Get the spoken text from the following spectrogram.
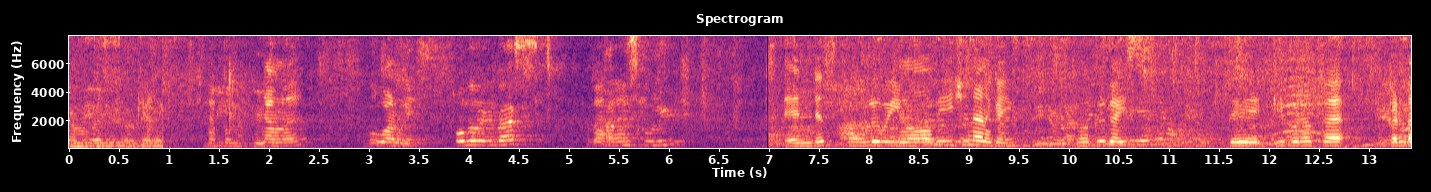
നമ്പേഴ്സ് ഒക്കെയാണ് അപ്പം ഞങ്ങൾ പോവാണ് guys all the very best happy schooling എന്റെ സ്കൂൾ റിനോവേഷൻ ആണ് ഗൈസ് നോക്ക് ഗൈസ് ഇവിടെ ഒക്കെ കണ്ട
